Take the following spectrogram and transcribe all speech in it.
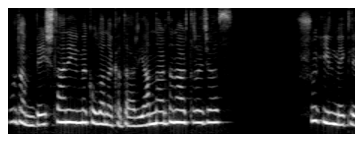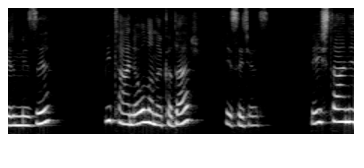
buradan 5 tane ilmek olana kadar yanlardan artıracağız. Şu ilmeklerimizi bir tane olana kadar keseceğiz. 5 tane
